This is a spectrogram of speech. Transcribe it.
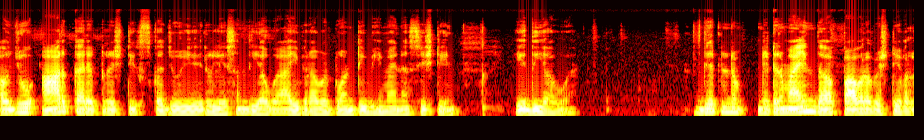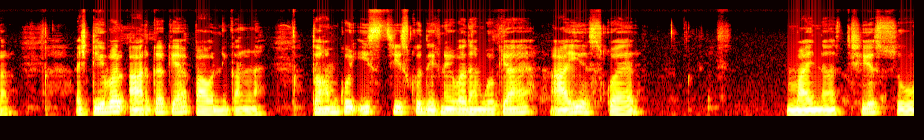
और जो आर कैरेक्टरिस्टिक्स का जो ये रिलेशन दिया हुआ है आई बराबर ट्वेंटी वी माइनस सिक्सटीन ये दिया हुआ है। Determine the power of stable arc stable arc का क्या है? पावर निकालना है। तो हमको इस चीज़ को देखने के बाद हमको क्या है? आई स्क्वायर माइनस छः सौ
